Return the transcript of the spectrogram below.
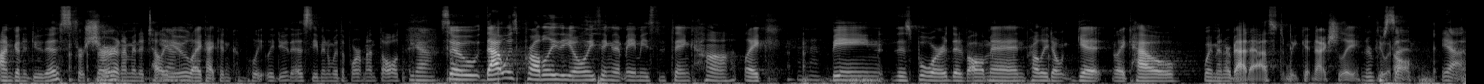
I'm going to do this for sure, sure. and I'm going to tell yeah. you like I can completely do this even with a four month old. Yeah. So that was probably the only thing that made me think, huh, like mm-hmm. being this board that of all men probably don't get like how women are badass and we can actually 100%. do it all. Yeah,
